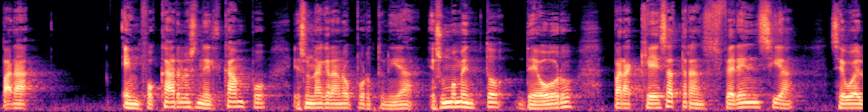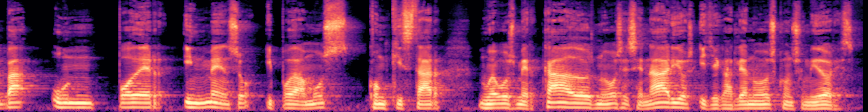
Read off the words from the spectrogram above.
para enfocarlos en el campo es una gran oportunidad. Es un momento de oro para que esa transferencia se vuelva un poder inmenso y podamos conquistar nuevos mercados, nuevos escenarios y llegarle a nuevos consumidores.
